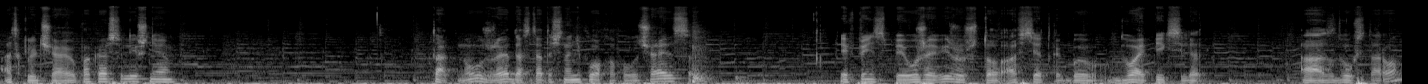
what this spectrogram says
Отключаю пока все лишнее. Так, ну уже достаточно неплохо получается. И в принципе уже вижу, что офсет как бы в 2 пикселя а с двух сторон,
